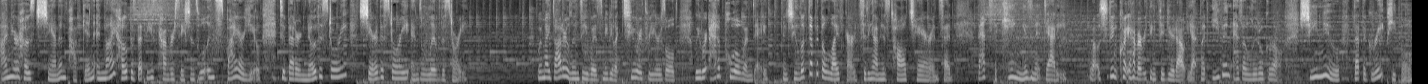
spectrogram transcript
I'm your host, Shannon Popkin, and my hope is that these conversations will inspire you to better know the story, share the story, and live the story. When my daughter Lindsay was maybe like two or three years old, we were at a pool one day and she looked up at the lifeguard sitting on his tall chair and said, That's the king, isn't it, Daddy? Well, she didn't quite have everything figured out yet, but even as a little girl, she knew that the great people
